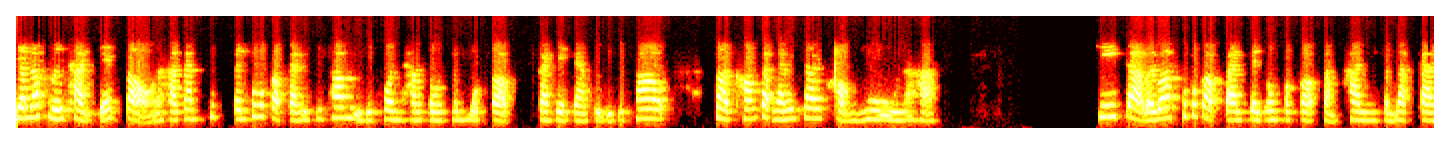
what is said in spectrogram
ยอมรับพื้นฐาน S2 นะคะ การเป็นผู้ประกอบการดิจิทัลมีอิทธิพลทางตรงเชิงบวกต่อการเปลี่ยนแปลงสู่ดิจิทัล สอดคล้องกับงานวิจัยของงูนะคะ ที่กล่าวไว้ว่าผู้ประกอบการเป็นองค์ประกอบสำคัญสำหรับการ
